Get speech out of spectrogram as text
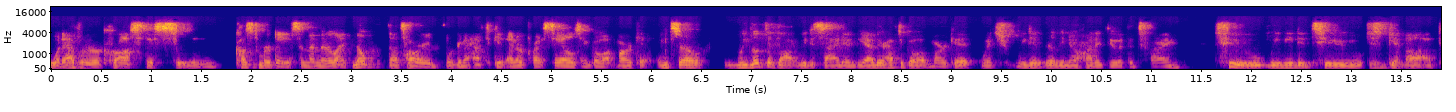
whatever across this certain customer base. And then they're like, nope, that's hard. We're going to have to get enterprise sales and go up market. And so we looked at that. and We decided we either have to go up market, which we didn't really know how to do at the time. Two, we needed to just give up.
